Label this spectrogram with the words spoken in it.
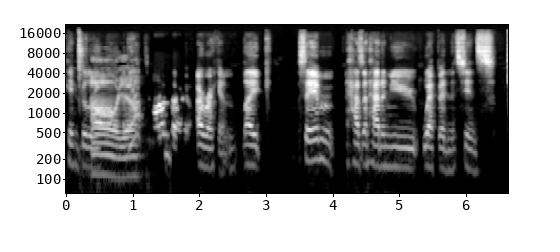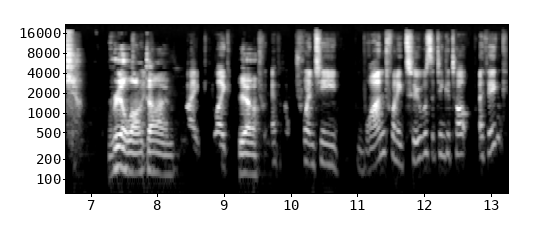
capability. Oh yeah. time though, I reckon. Like Sam hasn't had a new weapon since Real long Like- time. like like Yeah. episode 21, 22 was the Tinker Top, I think.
